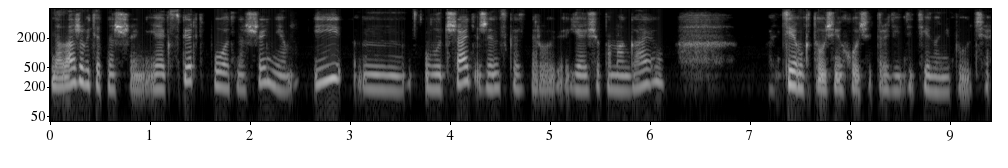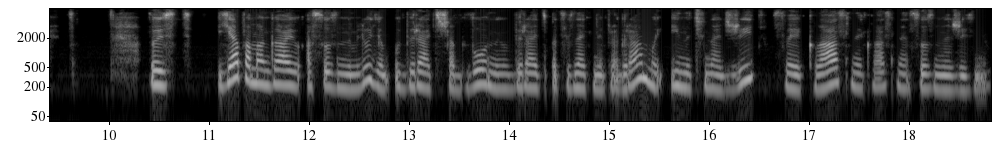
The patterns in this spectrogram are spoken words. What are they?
налаживать отношения. Я эксперт по отношениям и улучшать женское здоровье. Я еще помогаю тем, кто очень хочет родить детей, но не получается. То есть я помогаю осознанным людям убирать шаблоны, убирать подсознательные программы и начинать жить своей классной, классной осознанной жизнью,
